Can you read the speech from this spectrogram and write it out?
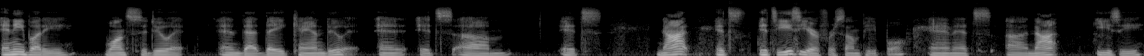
anybody wants to do it and that they can do it, and it's um, it's not it's it's easier for some people and it's uh, not easy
